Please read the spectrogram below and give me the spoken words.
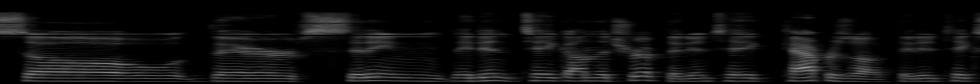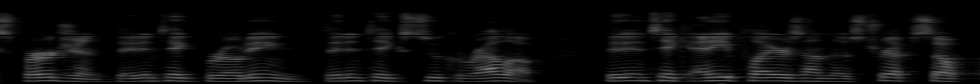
So they're sitting. They didn't take on the trip. They didn't take Kaprizov. They didn't take Spurgeon. They didn't take Brodin. They didn't take Zuccarello. They didn't take any players on those trips. So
